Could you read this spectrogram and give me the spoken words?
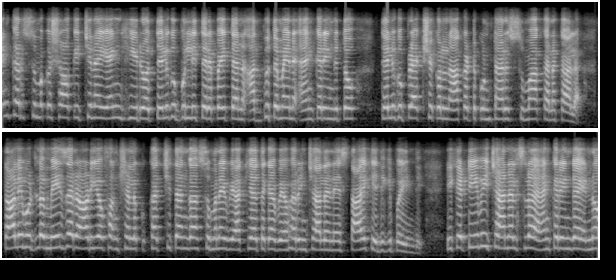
యాంకర్ సుమక షాక్ ఇచ్చిన యంగ్ హీరో తెలుగు బుల్లి తెరపై తన అద్భుతమైన యాంకరింగ్తో తెలుగు ప్రేక్షకులను ఆకట్టుకుంటున్నారు సుమా కనకాల. టాలీవుడ్లో మేజర్ ఆడియో ఫంక్షన్లకు ఖచ్చితంగా సుమనే వ్యాఖ్యాతగా వ్యవహరించాలనే స్థాయికి ఎదిగిపోయింది. ఇక టీవీ ఛానల్స్లో యాంకరింగ్గా ఎన్నో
